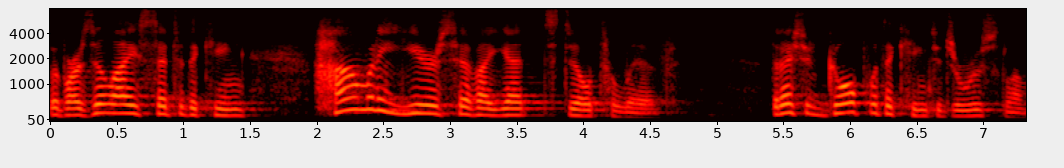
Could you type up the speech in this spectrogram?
But Barzillai said to the king, How many years have I yet still to live, that I should go up with the king to Jerusalem?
